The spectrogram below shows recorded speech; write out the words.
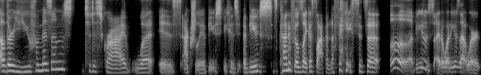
other euphemisms to describe what is actually abuse because abuse kind of feels like a slap in the face. It's a abuse. I don't want to use that word.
